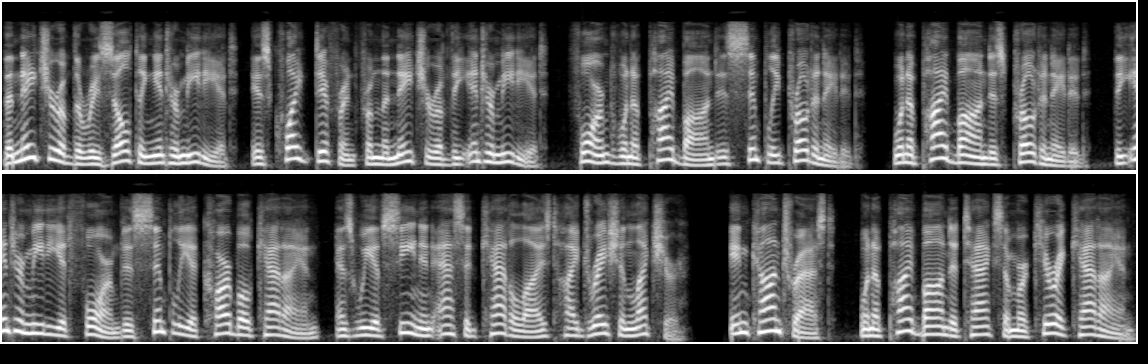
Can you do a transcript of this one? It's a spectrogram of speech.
the nature of the resulting intermediate is quite different from the nature of the intermediate formed when a pi bond is simply protonated. When a pi bond is protonated, the intermediate formed is simply a carbocation, as we have seen in acid catalyzed hydration lecture. In contrast, when a pi bond attacks a mercuric cation,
